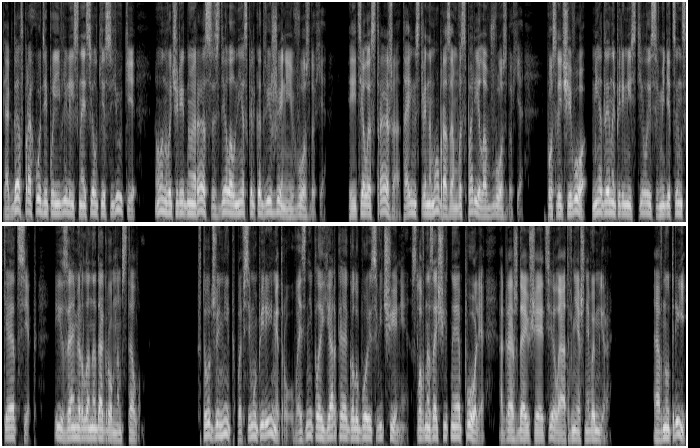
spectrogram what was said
Когда в проходе появились носилки с Юки, он в очередной раз сделал несколько движений в воздухе, и тело стража таинственным образом воспарило в воздухе, после чего медленно переместилось в медицинский отсек и замерло над огромным столом. В тот же миг по всему периметру возникло яркое голубое свечение, словно защитное поле, ограждающее тело от внешнего мира. А внутри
